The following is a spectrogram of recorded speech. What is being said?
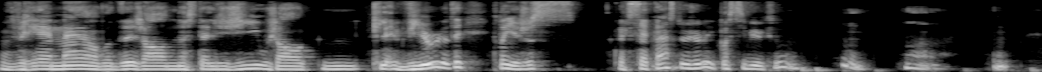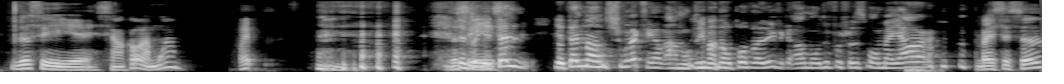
vraiment, on va dire, genre nostalgie ou genre vieux, là, tu sais. Pourtant, il y a juste quoi, 7 ans, ce jeu-là, il est pas si vieux que ça. Hmm. Hmm. Là, c'est euh, c'est encore à moi. Ouais. Là, C'est ça, il y, a c'est- tel- il y a tellement de choix que c'est comme, ah mon dieu, ils m'en ont pas volé, fait que, ah mon dieu, faut que je choisisse mon meilleur. Ben c'est ça.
